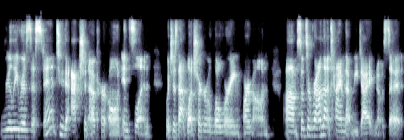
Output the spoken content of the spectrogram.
really resistant to the action of her own insulin, which is that blood sugar lowering hormone. Um, so it's around that time that we diagnose it.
